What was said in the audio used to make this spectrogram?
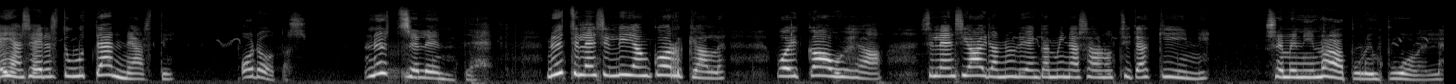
Eihän se edes tullut tänne asti. Odotas. Nyt se lentää. Nyt se lensi liian korkealle. Voi kauheaa. Se lensi aidan yli enkä minä saanut sitä kiinni. Se meni naapurin puolelle.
